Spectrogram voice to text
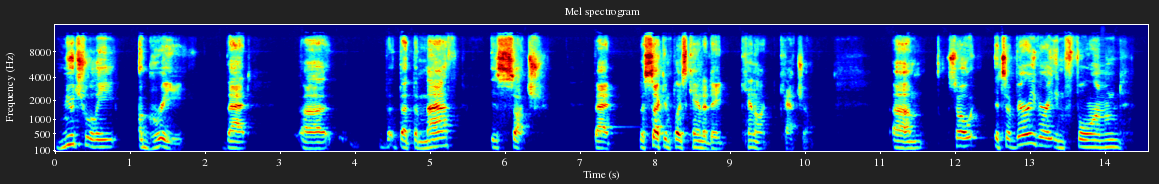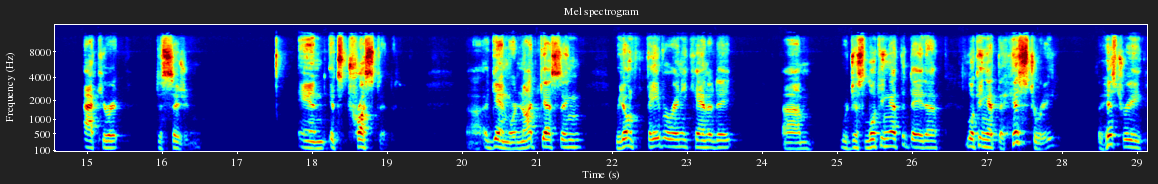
mutually agree that uh, that the math is such that the second place candidate cannot catch up. Um, so it's a very very informed, accurate decision, and it's trusted. Uh, again, we're not guessing. We don't favor any candidate. Um, we're just looking at the data, looking at the history, the history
